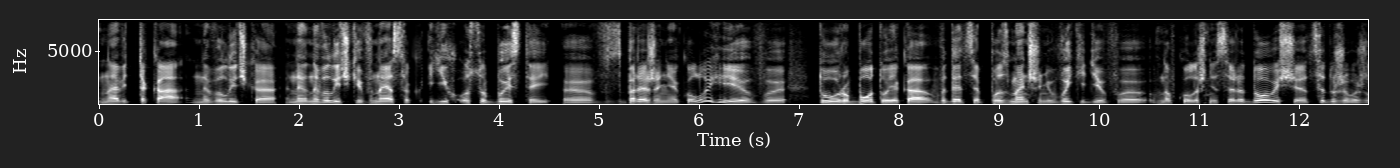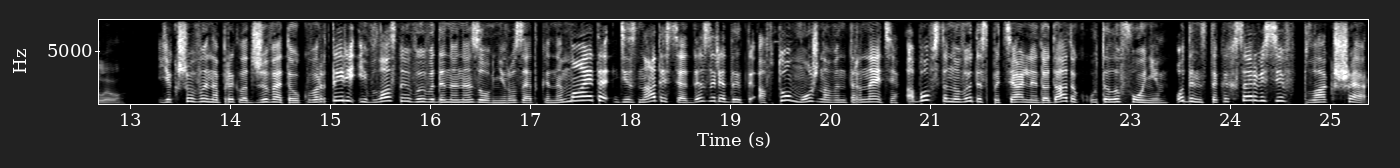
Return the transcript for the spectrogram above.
навіть така невеличка, невеличкий внесок їх особистий е, в збереження екології, в ту роботу, яка ведеться по зменшенню викидів е, в навколишнє середовище, це дуже важливо. Якщо ви, наприклад, живете у квартирі і власної виведеної назовні розетки не маєте, дізнатися, де зарядити авто можна в інтернеті або встановити спеціальний додаток у телефоні. Один з таких сервісів PlugShare.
